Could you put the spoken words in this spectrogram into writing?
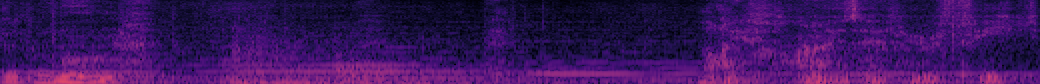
under the moon. Life lies at her feet.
